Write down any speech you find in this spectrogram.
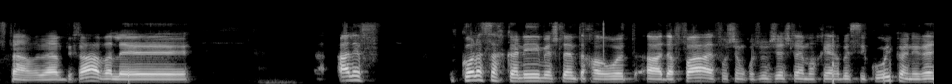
סתם, זה היה בדיחה, אבל אה, א', כל השחקנים יש להם תחרויות העדפה, איפה שהם חושבים שיש להם הכי הרבה סיכוי, כנראה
